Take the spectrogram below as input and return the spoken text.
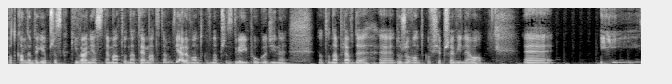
pod kątem takiego przeskakiwania z tematu na temat. Tam wiele wątków, no przez 2,5 godziny, no to naprawdę e, dużo wątków się przewinęło. I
